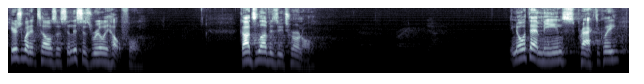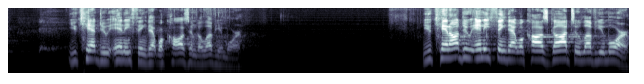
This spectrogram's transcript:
Here's what it tells us, and this is really helpful God's love is eternal. You know what that means practically? You can't do anything that will cause Him to love you more. You cannot do anything that will cause God to love you more.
